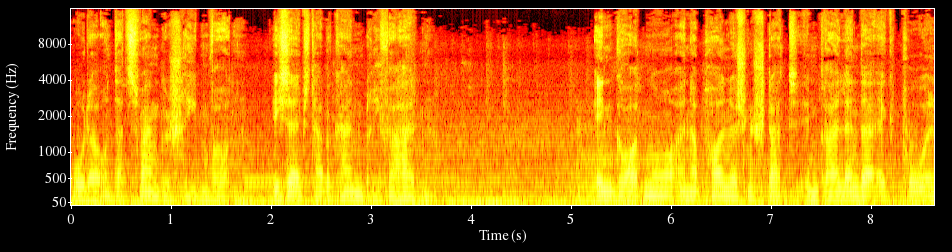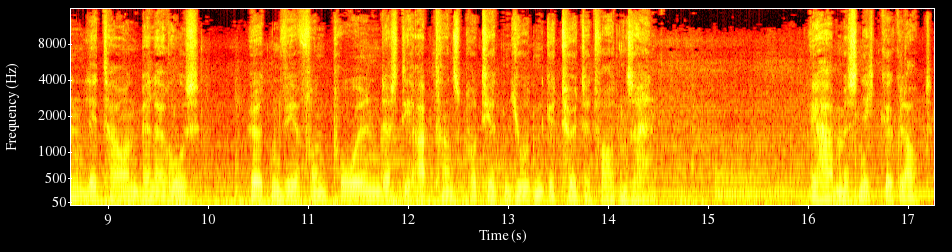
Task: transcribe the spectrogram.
oder unter Zwang geschrieben worden. Ich selbst habe keinen Brief erhalten. In Grodno, einer polnischen Stadt im Dreiländereck Polen, Litauen, Belarus, hörten wir von Polen, dass die abtransportierten Juden getötet worden seien. Wir haben es nicht geglaubt.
